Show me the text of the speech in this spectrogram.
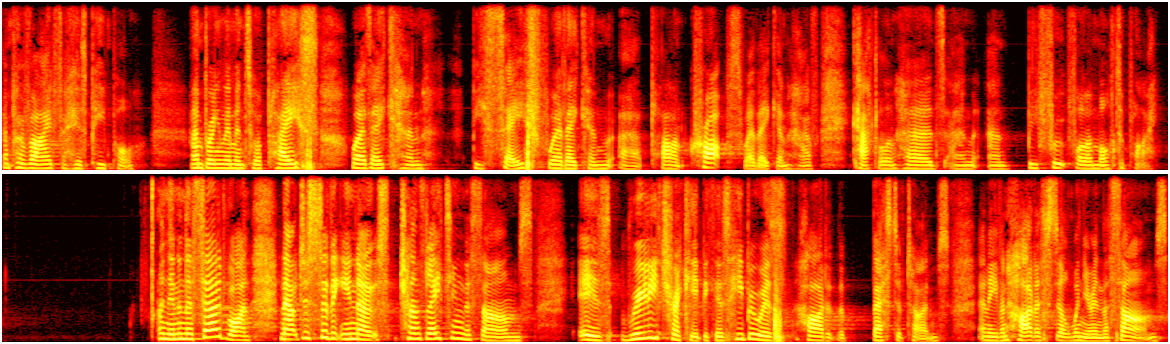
and provide for his people and bring them into a place where they can be safe, where they can uh, plant crops, where they can have cattle and herds and, and be fruitful and multiply. And then in the third one, now just so that you know, translating the Psalms is really tricky because Hebrew is hard at the best of times and even harder still when you're in the Psalms.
